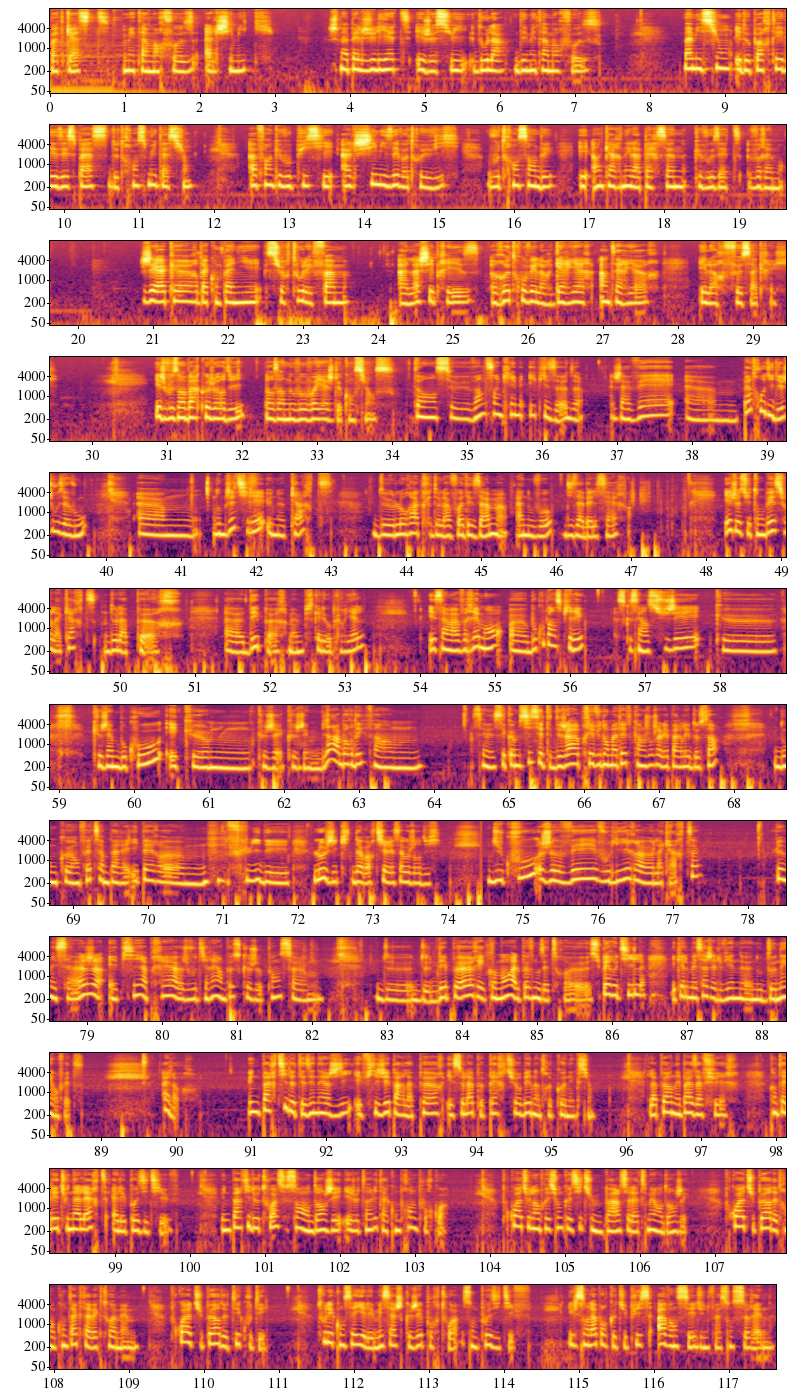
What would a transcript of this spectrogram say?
Podcast Métamorphose alchimique. Je m'appelle Juliette et je suis doula des métamorphoses. Ma mission est de porter des espaces de transmutation afin que vous puissiez alchimiser votre vie, vous transcender et incarner la personne que vous êtes vraiment. J'ai à cœur d'accompagner surtout les femmes à lâcher prise, retrouver leur guerrière intérieure et leur feu sacré. Et je vous embarque aujourd'hui dans un nouveau voyage de conscience. Dans ce 25e épisode, j'avais euh, pas trop d'idées, je vous avoue. Euh, donc j'ai tiré une carte de l'oracle de la voix des âmes, à nouveau, d'Isabelle Serre. Et je suis tombée sur la carte de la peur, euh, des peurs même, puisqu'elle est au pluriel. Et ça m'a vraiment beaucoup inspirée parce que c'est un sujet que, que j'aime beaucoup et que, hum, que j'aime bien aborder. Enfin, c'est comme si c'était déjà prévu dans ma tête qu'un jour j'allais parler de ça. Donc euh, en fait, ça me paraît hyper euh, fluide et logique d'avoir tiré ça aujourd'hui. Du coup, je vais vous lire euh, la carte, le message, et puis après, je vous dirai un peu ce que je pense de, des peurs et comment elles peuvent nous être super utiles et quel message elles viennent nous donner en fait. Alors, une partie de tes énergies est figée par la peur et cela peut perturber notre connexion. La peur n'est pas à fuir. Quand elle est une alerte, elle est positive. Une partie de toi se sent en danger et je t'invite à comprendre pourquoi. Pourquoi as-tu l'impression que si tu me parles, cela te met en danger? Pourquoi as-tu peur d'être en contact avec toi-même? Pourquoi as-tu peur de t'écouter? Tous les conseils et les messages que j'ai pour toi sont positifs. Ils sont là pour que tu puisses avancer d'une façon sereine.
